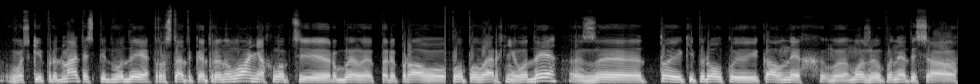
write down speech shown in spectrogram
важкі предмети з-під води. Просте таке тренування. Хлопці робили переправу по поверхні води з тою екіпіровкою, яка в них може опинитися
